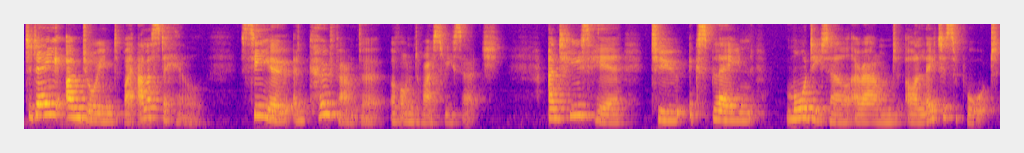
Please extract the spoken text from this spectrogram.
Today I'm joined by Alistair Hill, CEO and co-founder of On Device Research, and he's here to explain more detail around our latest report,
